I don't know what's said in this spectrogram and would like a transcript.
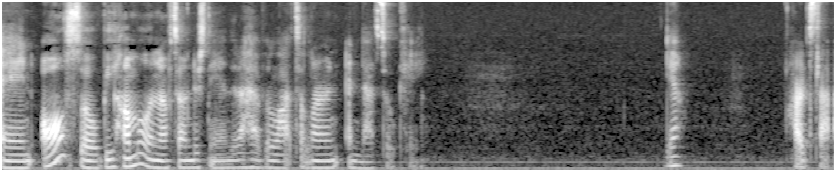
and also be humble enough to understand that I have a lot to learn and that's okay. Yeah. Hard stop.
